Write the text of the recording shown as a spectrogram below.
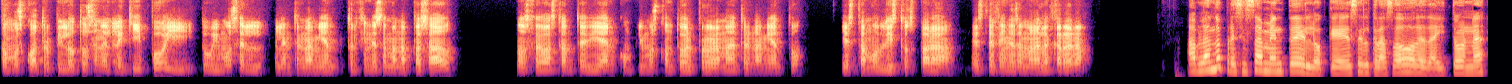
Somos cuatro pilotos en el equipo y tuvimos el, entrenamiento el fin de semana pasado. Nos fue bastante bien, cumplimos con todo el programa de entrenamiento y estamos listos para este fin de semana de la carrera. Hablando precisamente de lo que es el trazado de Daytona,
